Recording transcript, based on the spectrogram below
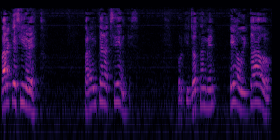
¿Para qué sirve esto? Para evitar accidentes. Porque yo también he auditado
